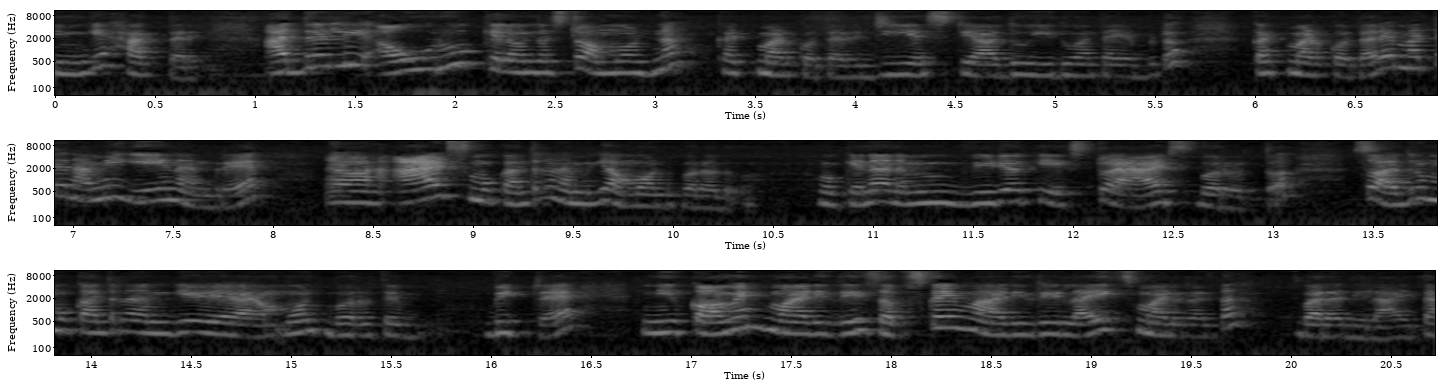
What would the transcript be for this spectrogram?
ನಿಮಗೆ ಹಾಕ್ತಾರೆ. ಅದರಲ್ಲಿ ಅವರು ಕೆಲವೊಂದಷ್ಟು ಅಮೌಂಟ್ನ ಕಟ್ ಮಾಡ್ಕೋತಾರೆ. ಜಿ ಎಸ್ ಟಿ ಅದು ಇದು ಅಂತ ಹೇಳ್ಬಿಟ್ಟು ಕಟ್ ಮಾಡ್ಕೋತಾರೆ. ಮತ್ತೆ ನಮಗೆ ಏನಂದ್ರೆ ಆಡ್ಸ್ ಮುಖಾಂತರ ನಮಗೆ ಅಮೌಂಟ್ ಬರೋದು. ಓಕೆನಾ ನಮ್ಮ ವಿಡಿಯೋಕ್ಕೆ ಎಷ್ಟು ಆಡ್ಸ್ ಬರುತ್ತೋ ಸೊ ಅದ್ರ ಮುಖಾಂತರ ನಮಗೆ ಅಮೌಂಟ್ ಬರುತ್ತೆ ಬಿಟ್ಟರೆ ನೀವು ಕಾಮೆಂಟ್ ಮಾಡಿದ್ರಿ ಸಬ್ಸ್ಕ್ರೈಬ್ ಮಾಡಿದ್ರಿ ಲೈಕ್ಸ್ ಮಾಡಿದ್ರಿ ಅಂತ ಬರೋದಿಲ್ಲ, ಆಯ್ತಾ?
